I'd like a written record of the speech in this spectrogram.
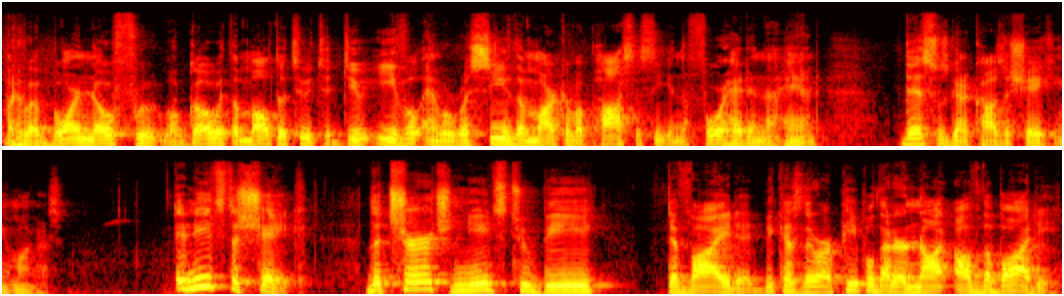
But who have borne no fruit will go with the multitude to do evil and will receive the mark of apostasy in the forehead and the hand. This was going to cause a shaking among us. It needs to shake. The church needs to be divided because there are people that are not of the body.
